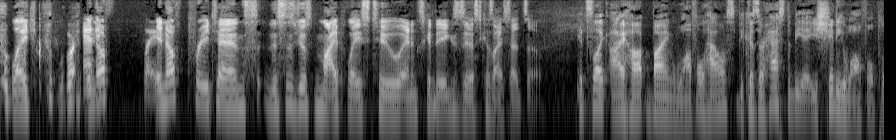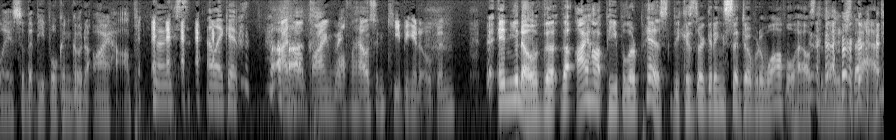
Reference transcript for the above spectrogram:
like enough enough pretense. This is just my place too, and it's going to exist because I said so. It's like IHOP buying Waffle House because there has to be a shitty waffle place so that people can go to IHOP. Nice. I like it. IHOP buying Waffle House and keeping it open. And you know the the IHOP people are pissed because they're getting sent over to Waffle House to manage that.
